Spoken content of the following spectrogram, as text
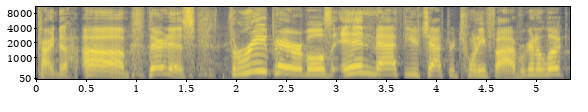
kind of. Um, there it is. Three parables in Matthew chapter 25. We're going to look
